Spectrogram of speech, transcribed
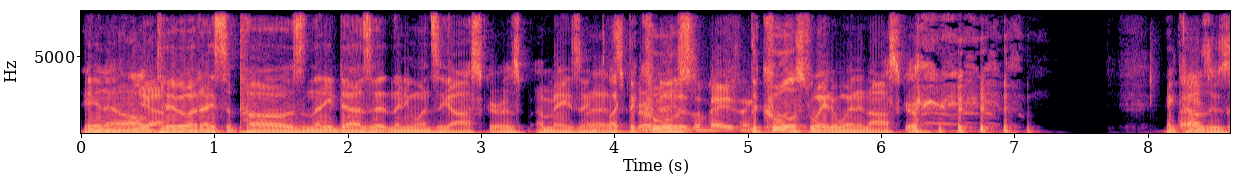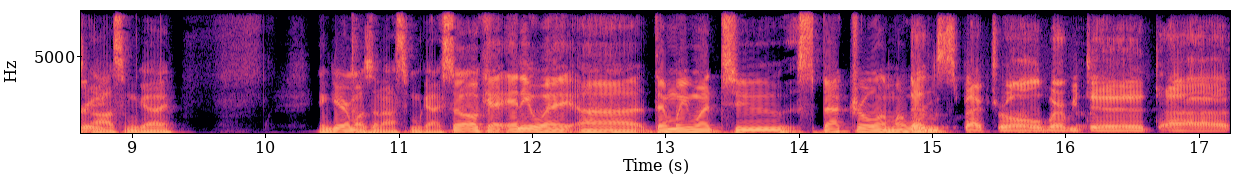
You know, I'll Yeah. do it, I suppose. And then he does it, and then he wins the Oscar. It was amazing. That's like the great. Coolest is amazing. the coolest way to win an Oscar. and Kazu's an awesome guy. And Guillermo's an awesome guy. So okay, anyway, uh, then we went to Spectral and what then was Spectral, where we did uh,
